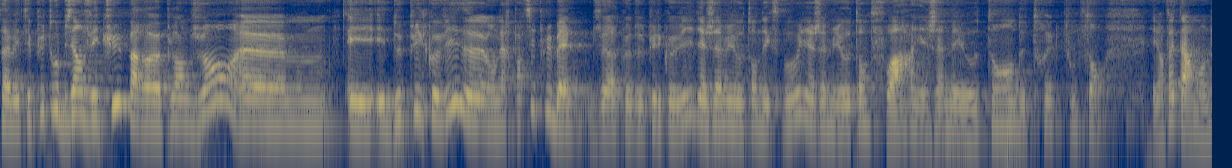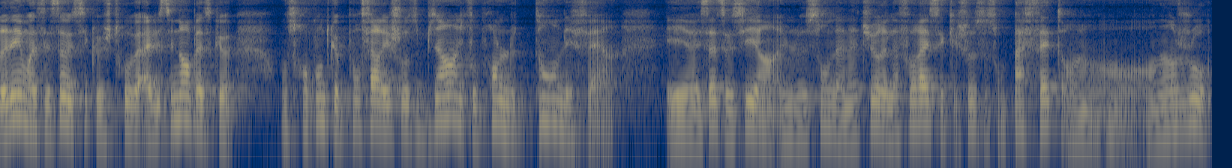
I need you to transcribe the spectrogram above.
ça avait été plutôt bien vécu par euh, plein de gens. Euh, et, depuis le Covid, euh, on est reparti plus belle. C'est-à-dire que depuis le Covid, il n'y a jamais eu autant d'expos, il n'y a jamais eu autant de foires, il n'y a jamais eu autant de trucs tout le temps. Et en fait, à un moment donné, moi, c'est ça aussi que je trouve hallucinant parce que on se rend compte que pour faire les choses bien, il faut prendre le temps de les faire. Et, ça, c'est aussi une leçon de la nature et de la forêt. C'est que les choses ne se sont pas faites en, un jour.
